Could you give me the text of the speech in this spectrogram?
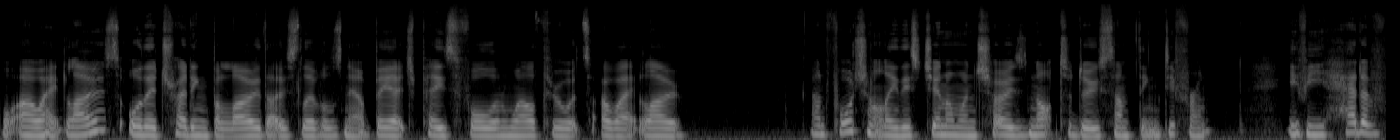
or 08 lows, or they're trading below those levels now. BHP's fallen well through its 08 low. Unfortunately, this gentleman chose not to do something different. If he had have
